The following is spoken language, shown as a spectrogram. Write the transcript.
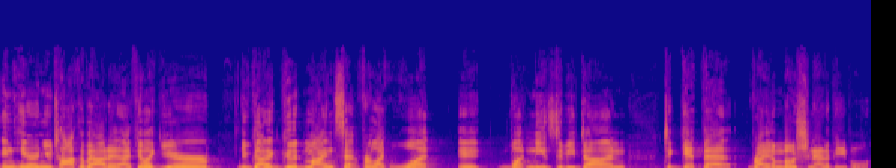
in hearing you talk about it i feel like you're you've got a good mindset for like what it what needs to be done to get that right emotion out of people.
